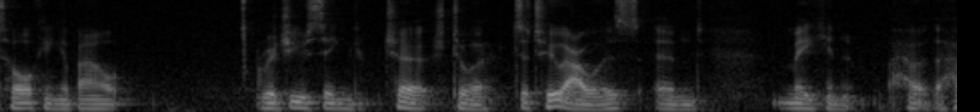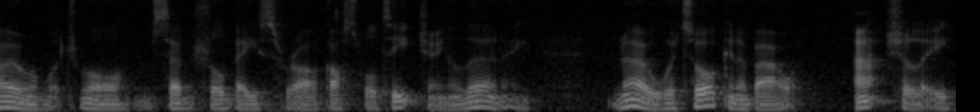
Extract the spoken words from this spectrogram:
talking about reducing church to a to two hours and making the home a much more central base for our gospel teaching and learning. No, we're talking about actually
